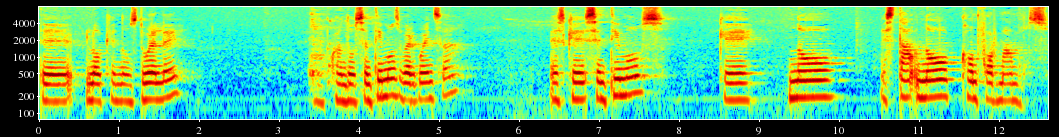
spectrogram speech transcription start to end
de lo que nos duele cuando sentimos vergüenza es que sentimos que no, está, no conformamos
